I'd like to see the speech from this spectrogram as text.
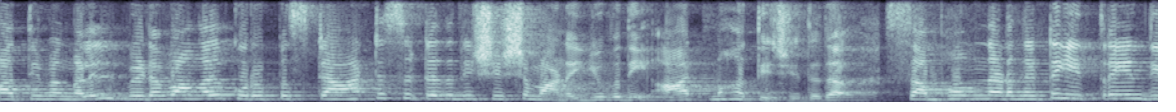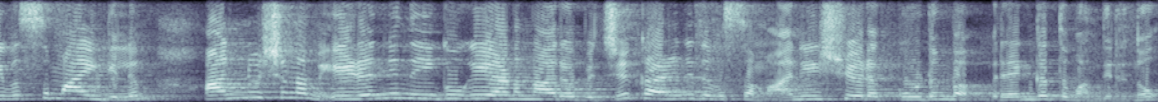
മാധ്യമങ്ങളിൽ വിടവാങ്ങൽ കുറിപ്പ് സ്റ്റാറ്റസ് ഇട്ടതിന് ശേഷമാണ് യുവതി ആത്മഹത്യ ചെയ്തത്. സംഭവം നടന്നിട്ട് ഇത്രയും ദിവസമായെങ്കിലും അന്വേഷണം ഇഴഞ്ഞു നീങ്ങുകയാണെന്ന് ആരോപിച്ച് കഴിഞ്ഞ ദിവസം അനീഷയുടെ കുടുംബം രംഗത്ത് വന്നിരുന്നു.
